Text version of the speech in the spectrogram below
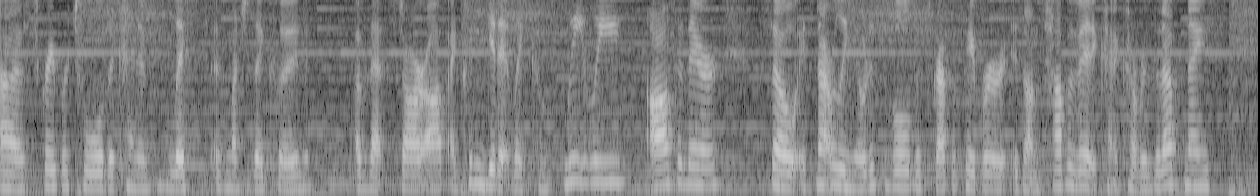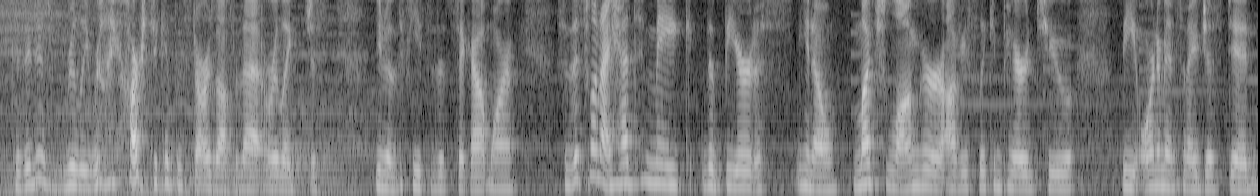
uh, scraper tool to kind of lift as much as I could of that star off. I couldn't get it like completely off of there, so it's not really noticeable. The scrap of paper is on top of it. It kind of covers it up nice because it is really, really hard to get the stars off of that or like just, you know, the pieces that stick out more. So this one I had to make the beard, you know, much longer, obviously, compared to the ornaments that I just did.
